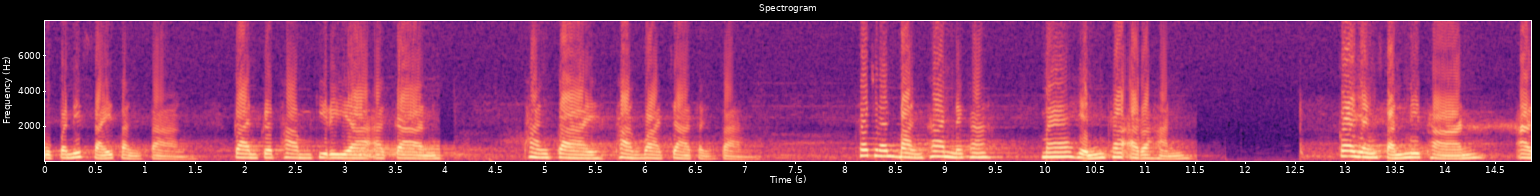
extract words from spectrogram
อุปนิสัยต่างๆ การกระทำกิริยาอาการ ทางกายทางวาจาต่างๆ เพราะฉะนั้นบางท่านนะคะ แม้เห็นพระอรหันต์ก็ยังสันนิษฐานอา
